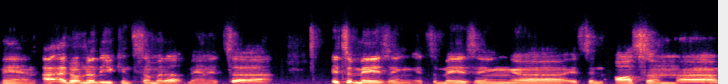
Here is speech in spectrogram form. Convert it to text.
Man, I, I don't know that you can sum it up, man. It's uh, it's amazing. It's amazing. Uh, it's an awesome. Uh,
